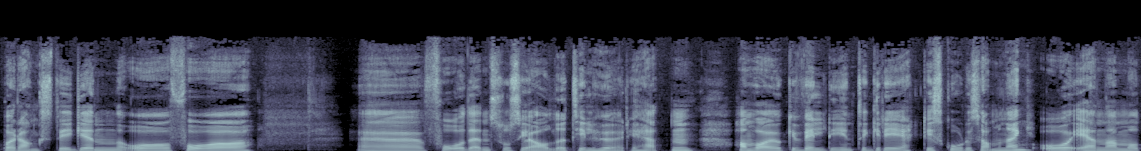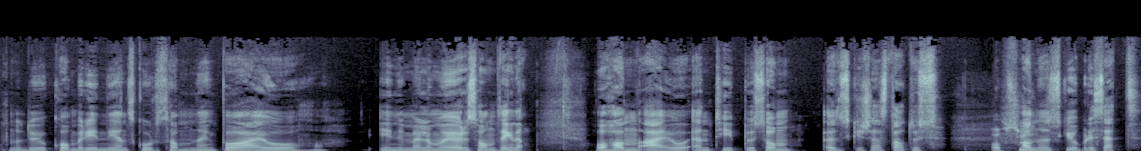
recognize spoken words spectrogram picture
på rangstigen og få, få den sosiale tilhørigheten. Han var jo ikke veldig integrert i skolesammenheng, og en av måtene du kommer inn i en skolesammenheng på, er jo innimellom å gjøre sånne ting, da. Og han er jo en type som ønsker seg status. Han ønsker jo å bli sett.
